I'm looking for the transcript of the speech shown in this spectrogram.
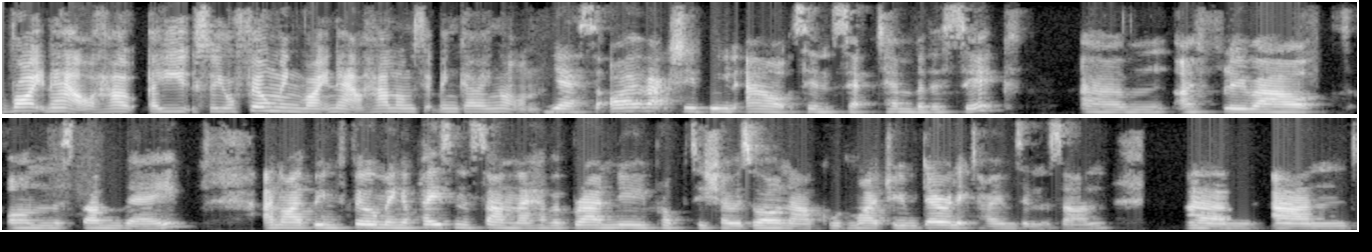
right now? How are you? So you're filming right now. How long has it been going on? Yes, I've actually been out since September the 6th. Um, I flew out on the Sunday and I've been filming A Place in the Sun. I have a brand new property show as well now called My Dream Derelict Homes in the Sun. Um, and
